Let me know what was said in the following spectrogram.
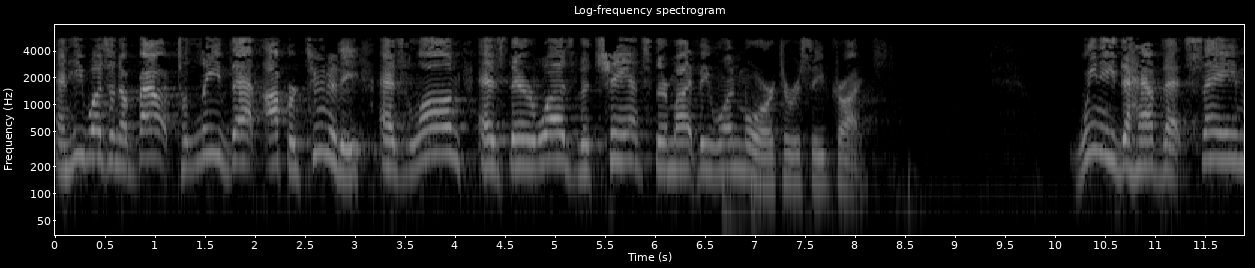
and he wasn't about to leave that opportunity as long as there was the chance there might be one more to receive Christ. We need to have that same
